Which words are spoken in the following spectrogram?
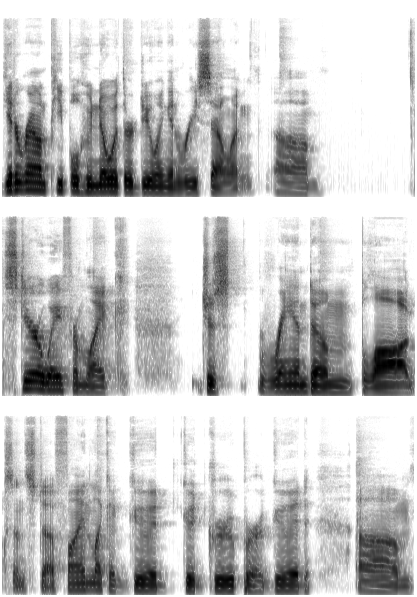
Get around people who know what they're doing and reselling. Um, steer away from like just random blogs and stuff. Find like a good good group or a good um,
